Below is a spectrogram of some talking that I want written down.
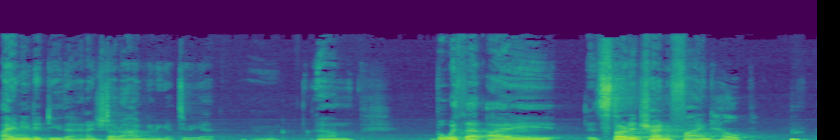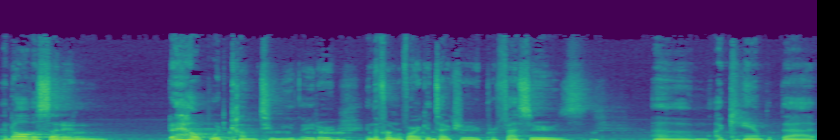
I need to do that, and I just don't know how I'm going to get to it yet. Um, but with that, I started trying to find help, and all of a sudden, the help would come to me later in the form of architecture, professors, um, a camp that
